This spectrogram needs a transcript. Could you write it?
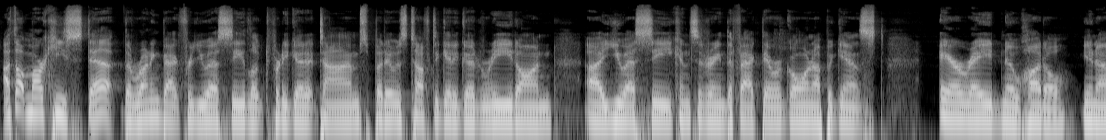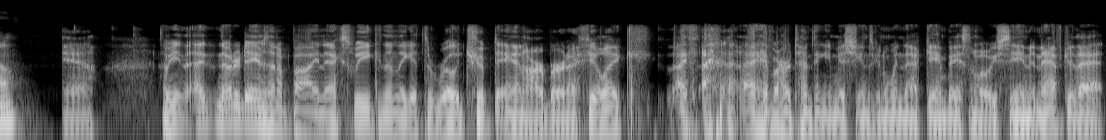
I thought Markese Stepp, the running back for USC, looked pretty good at times, but it was tough to get a good read on uh, USC considering the fact they were going up against air raid, no huddle. You know. Yeah. I mean, I, Notre Dame's on a bye next week, and then they get the road trip to Ann Arbor, and I feel like I I have a hard time thinking Michigan's going to win that game based on what we've seen. And after that,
